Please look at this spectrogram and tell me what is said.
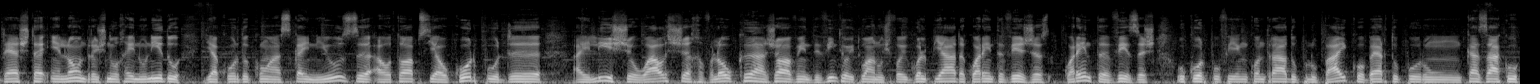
desta em Londres, no Reino Unido. De acordo com a Sky News, a autópsia ao corpo de Eilish Walsh revelou que a jovem de 28 anos foi golpeada 40 vezes. 40 vezes. O corpo foi encontrado pelo pai, coberto por um casaco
